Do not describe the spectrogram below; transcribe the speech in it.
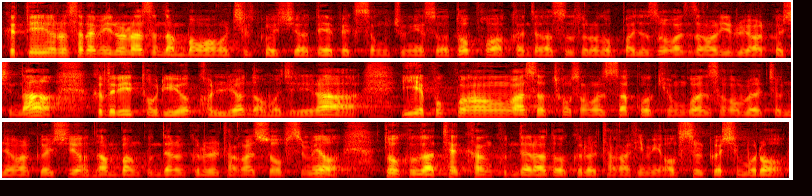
그때 여러 사람이 일어나서 남방왕을 칠 것이요. 내 백성 중에서도 포악한 자가 스스로 높아져서 환상을 이루려 할 것이나 그들이 도리어 걸려 넘어지리라. 이에 북방왕은 와서 토성을 쌓고 견고한 성읍을 점령할 것이요. 남방 군대는 그를 당할 수 없으며 또 그가 택한 군대라도 그를 당할 힘이 없을 것이므로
